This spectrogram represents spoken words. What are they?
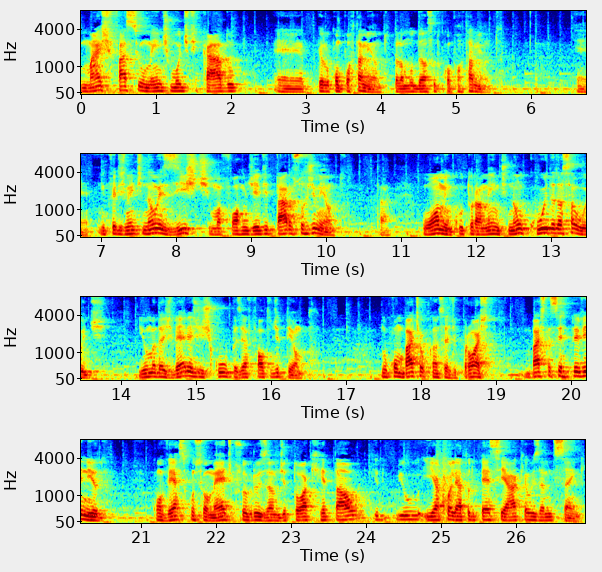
mais facilmente modificado é, pelo comportamento, pela mudança do comportamento. É, infelizmente, não existe uma forma de evitar o surgimento. Tá? O homem, culturalmente, não cuida da saúde e uma das velhas desculpas é a falta de tempo. No combate ao câncer de próstata, basta ser prevenido. Converse com seu médico sobre o exame de toque retal e, e, e a coleta do PSA, que é o exame de sangue.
